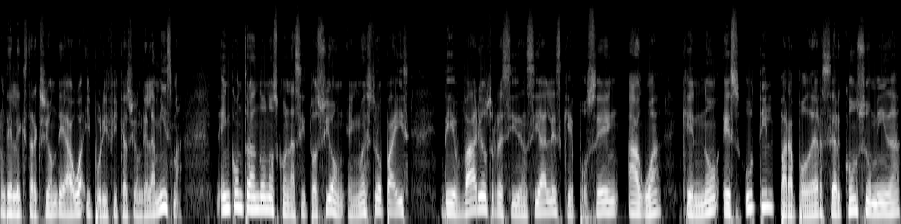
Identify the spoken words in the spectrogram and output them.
de la extracción de agua y purificación de la misma. encontrándonos con la situación en nuestro país de varios residenciales que poseen agua que no es útil para poder ser consumida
